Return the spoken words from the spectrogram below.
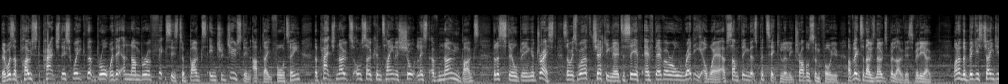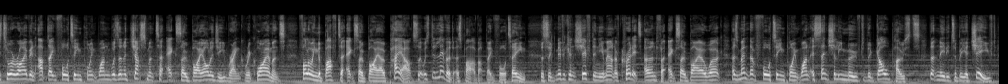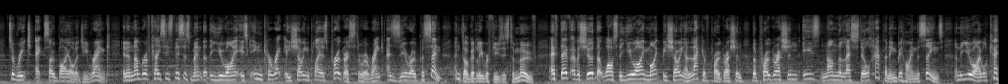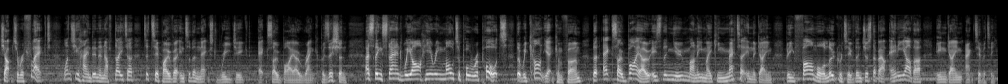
There was a post patch this week that brought with it a number of fixes to bugs introduced in update 14. The patch notes also contain a short list of known bugs that are still being addressed so it's worth checking there to see if FDev are already aware of something that's particularly troublesome for you. I've linked to those notes below this video. One of the biggest changes to arrive in update 14.1 was an adjustment to exobiology rank requirements following the buff to exobio payouts that was delivered as part of update 14. The significant shift in the amount of credits earned for exobio work has meant that 14.1 essentially moved the goalposts that needed to be achieved to reach exobiology rank. In a number of cases this has meant that the UI is incorrectly showing players progress through a rank as 0% and doggedly refuses to move. FDev have assured that whilst the UI might be showing a lack of progression the progression is nonetheless still happening behind the scenes and the UI will catch up to reflect once you hand in enough data to tip over into the next rejigged exobio rank position. As things stand we are hearing multiple reports that we can't yet confirm that exobio is the new money making meta in the game being far more lucrative than just about any other in-game activity.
